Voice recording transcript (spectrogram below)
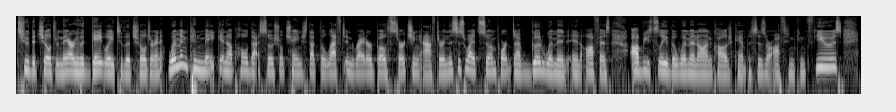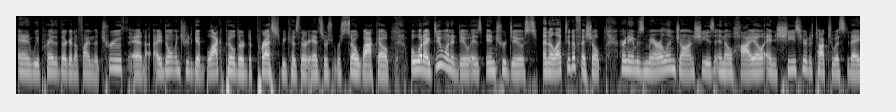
to the children. They are the gateway to the children. Women can make and uphold that social change that the left and right are both searching after. And this is why it's so important to have good women in office. Obviously, the women on college campuses are often confused, and we pray that they're going to find the truth. And I don't want you to get black pilled or depressed because their answers were so wacko. But what I do want to do is introduce an elected official. Her name is Marilyn John. She is in Ohio and and she's here to talk to us today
